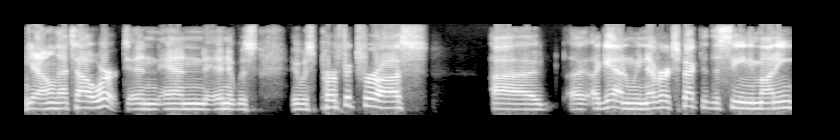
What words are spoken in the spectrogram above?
you know that's how it worked and and and it was it was perfect for us uh, uh again we never expected to see any money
